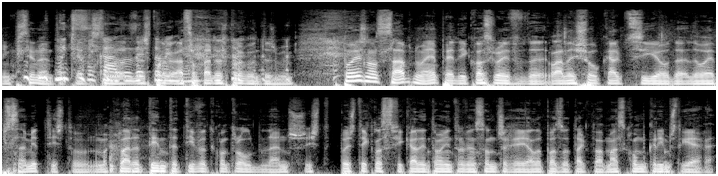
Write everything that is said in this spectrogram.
impressionantes. Muito focadas das esta manhã. A saltar as perguntas mesmo. Pois não se sabe, não é? Paddy Cosgrave de- lá deixou o cargo de CEO da, da Web Summit, isto numa clara tentativa de controle de danos, isto depois de ter classificado então a intervenção de Israel após o ataque do Hamas como crimes de guerra.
